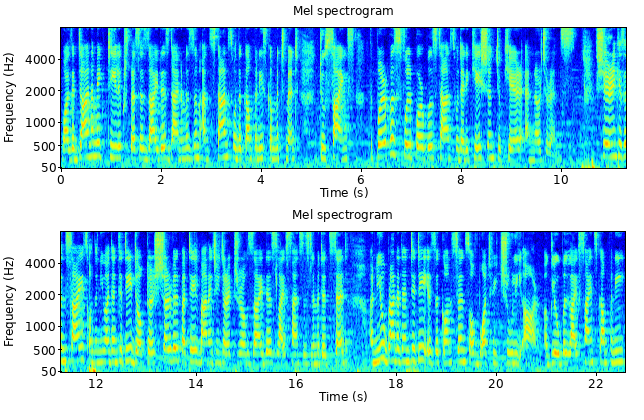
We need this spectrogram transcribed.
While the dynamic teal expresses Zydus dynamism and stands for the company's commitment to science, the purposeful purple stands for dedication to care and nurturance. Sharing his insights on the new identity, Dr. Sharvil Patel, Managing Director of Zydus Lifesciences Limited, said, A new brand identity is the confluence of what we truly are a global life science company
